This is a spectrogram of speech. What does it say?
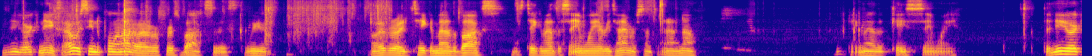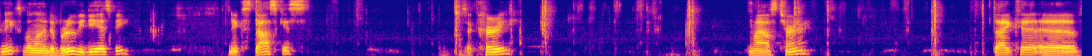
New York Knicks. I always seem to pull an auto out of our first box, so that's weird. However, I take them out of the box. Let's take them out the same way every time or something. I don't know. Take them out of the case the same way. The New York Knicks belong to Broovy DSB. Nick Stauskas. There's a Curry. Miles Turner. Die cut of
